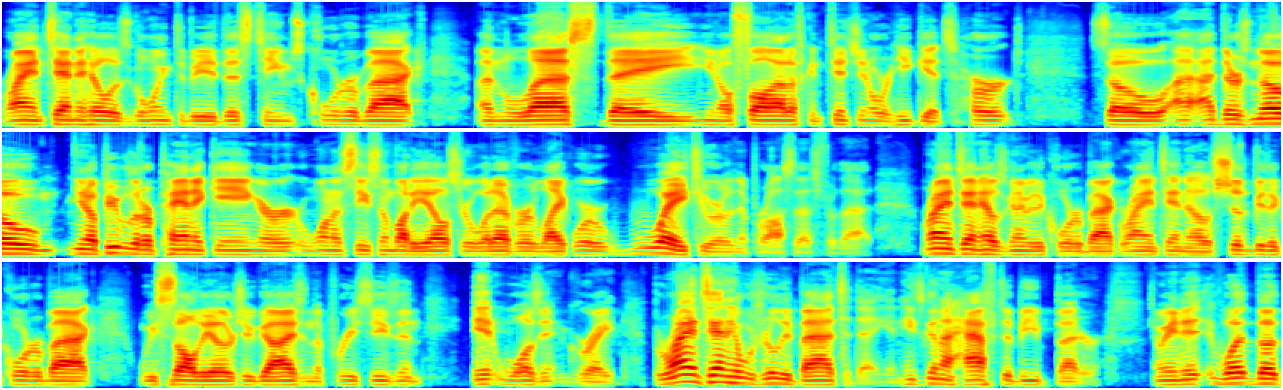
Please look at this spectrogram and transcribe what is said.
Ryan Tannehill is going to be this team's quarterback unless they, you know, fall out of contention or he gets hurt. So I, I, there's no, you know, people that are panicking or want to see somebody else or whatever. Like we're way too early in the process for that. Ryan Tannehill is going to be the quarterback. Ryan Tannehill should be the quarterback. We saw the other two guys in the preseason it wasn't great. But Ryan Tannehill was really bad today, and he's going to have to be better. I mean, it, what the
